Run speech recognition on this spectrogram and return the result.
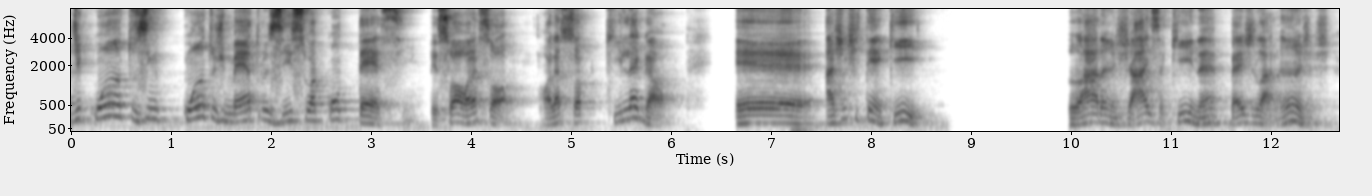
de quantos em quantos metros isso acontece? Pessoal, olha só. Olha só que legal. É, a gente tem aqui laranjais aqui, né? Pés de laranjas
